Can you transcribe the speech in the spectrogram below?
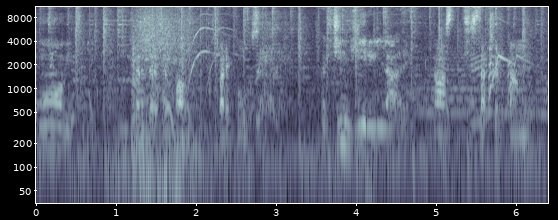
Muoviti. Non perdere tempo a fare cose. A gingirillare. Ah, si sta cercando.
